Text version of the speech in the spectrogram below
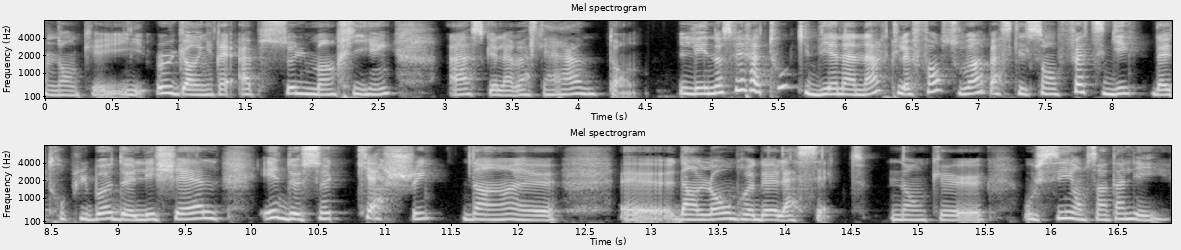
Donc, eux gagneraient absolument rien à ce que la mascarade tombe. Les Nosferatu qui deviennent anarques le font souvent parce qu'ils sont fatigués d'être au plus bas de l'échelle et de se cacher dans, euh, euh, dans l'ombre de la secte. Donc, euh, aussi, on s'entend, les,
